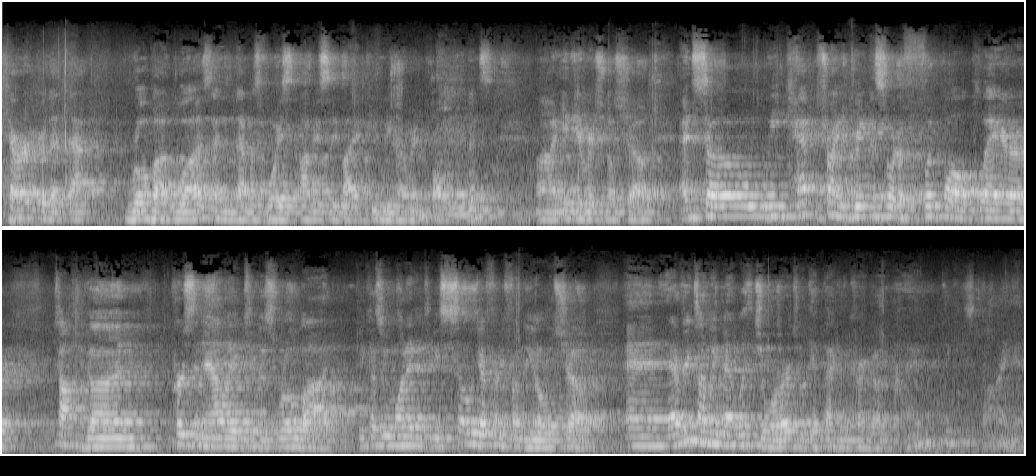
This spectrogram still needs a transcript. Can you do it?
character that that robot was, and that was voiced obviously by Pee Wee Herman, Paul Reubens, uh, in the original show. And so we kept trying to bring this sort of football player, Top Gun, personality to this robot because we wanted it to be so different from the old show. And every time we met with George, we'd get back in the car and go, I don't think he's buying it.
